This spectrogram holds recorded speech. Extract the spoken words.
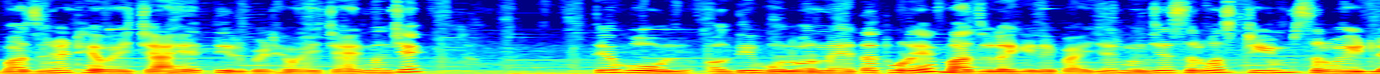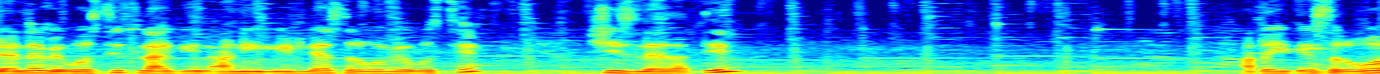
बाजूने ठेवायचे आहेत तिरपे ठेवायचे आहेत. म्हणजे ते होल अगदी होलवर न येता थोडे बाजूला गेले पाहिजेत. म्हणजे सर्व स्टीम सर्व इडल्यांना व्यवस्थित लागेल आणि इडल्या सर्व व्यवस्थित शिजल्या जातील. आता इथे सर्व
